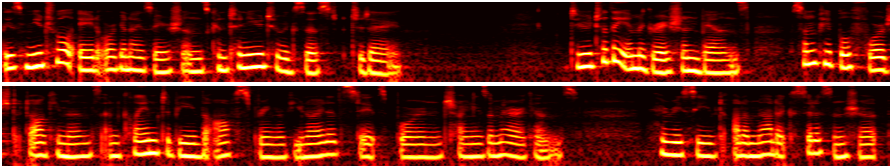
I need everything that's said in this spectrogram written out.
These mutual aid organizations continue to exist today. Due to the immigration bans, some people forged documents and claimed to be the offspring of United States born Chinese Americans who received automatic citizenship,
